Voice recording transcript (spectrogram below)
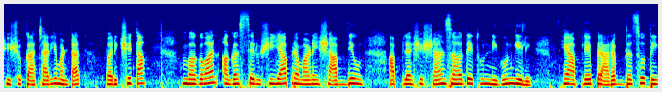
शिशुकाचार्य म्हणतात परीक्षिता भगवान अगस्त्य ऋषी याप्रमाणे शाप देऊन आपल्या शिष्यांसह तेथून निघून गेले. हे आपले प्रारब्धच होते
